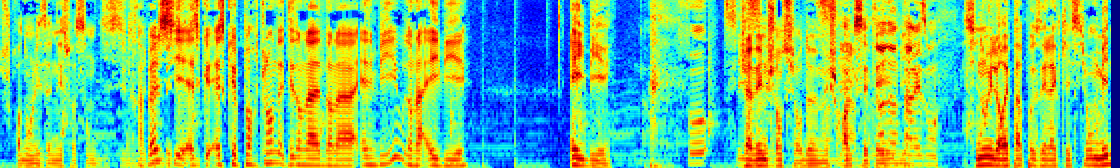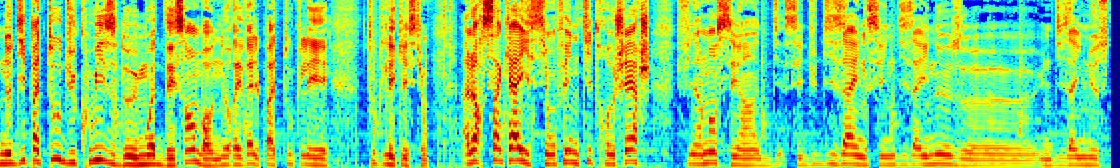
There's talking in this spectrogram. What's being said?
Je crois dans les années 70. Tu te rappelles si est-ce que est-ce que Portland était dans la dans la NBA ou dans la ABA ABA. Faux. J'avais une chance sur deux, mais je crois que c'était Non, non, t'as raison. Sinon, il aurait pas posé la question. Mais ne dis pas tout du quiz de mois de décembre, ne révèle pas toutes les, questions. Alors, Sakai, si on fait une petite recherche, finalement, c'est du design. C'est une designeuse, euh, une designeuse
